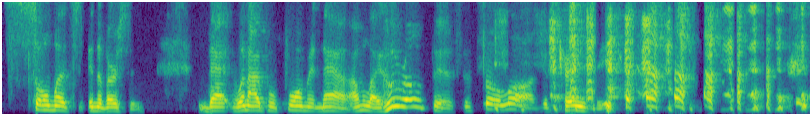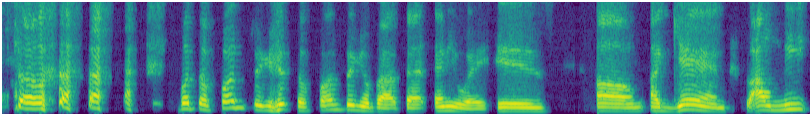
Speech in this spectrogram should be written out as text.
so much in the verses. That when I perform it now, I'm like, who wrote this? It's so long. It's crazy. so, but the fun thing is the fun thing about that anyway is, um, again, I'll meet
